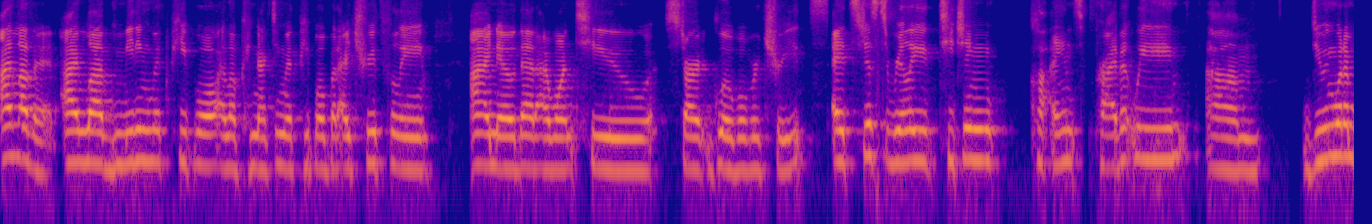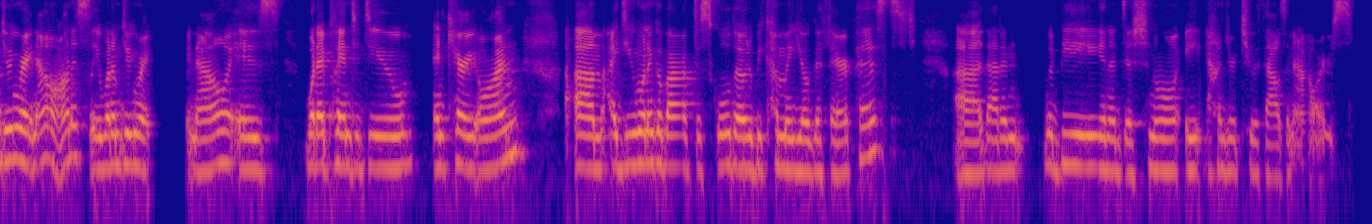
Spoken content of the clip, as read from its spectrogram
I love it. I love meeting with people. I love connecting with people, but I truthfully, I know that I want to start global retreats. It's just really teaching clients privately, um, doing what I'm doing right now. Honestly, what I'm doing right now is what I plan to do and carry on. Um, I do want to go back to school though to become a yoga therapist. Uh, that in, would be an additional 800 to 1,000 hours.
